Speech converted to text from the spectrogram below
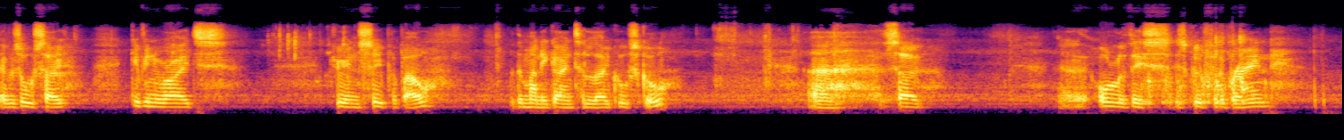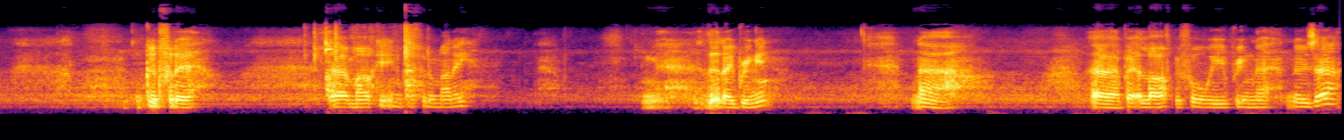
They was also giving rides during Super Bowl with the money going to the local school. Uh, so uh, all of this is good for the brand, good for their uh, marketing, good for the money that they bring in. Now, uh, better laugh before we bring the news out.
